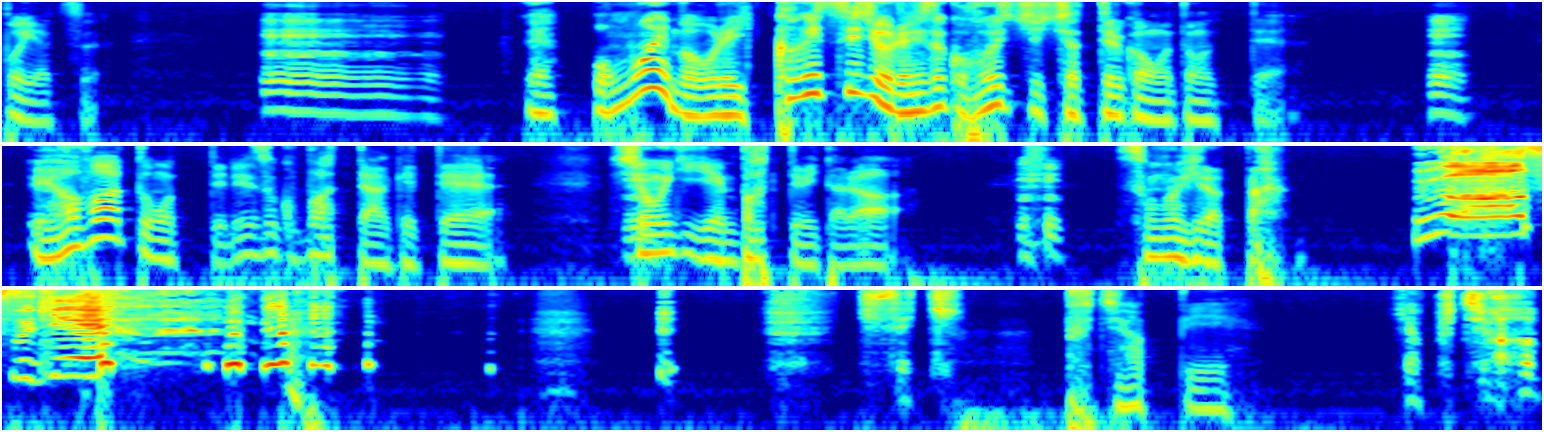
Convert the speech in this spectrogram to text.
ぽいやつ。うーん。え、思えば俺1ヶ月以上冷蔵庫放置しちゃってるかもと思って。うん。やばーと思って冷蔵庫バッて開けて、賞味期限バッて見たら、うんその日だった。うわー、すげえ奇 跡。プチハッピー。いや、プチハッ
